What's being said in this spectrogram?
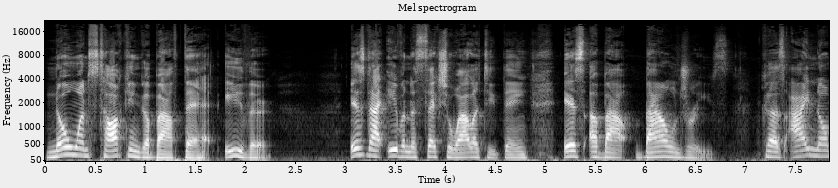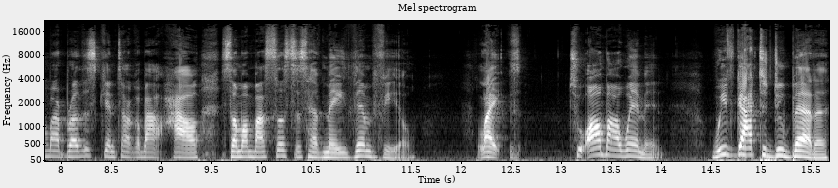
No one's talking about that either. It's not even a sexuality thing, it's about boundaries because I know my brothers can talk about how some of my sisters have made them feel. Like, to all my women, we've got to do better.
